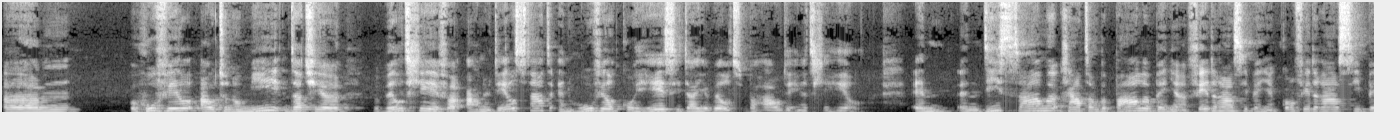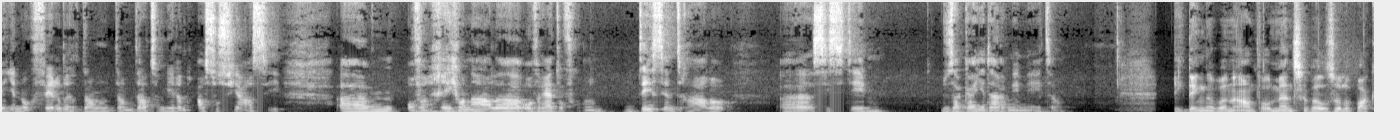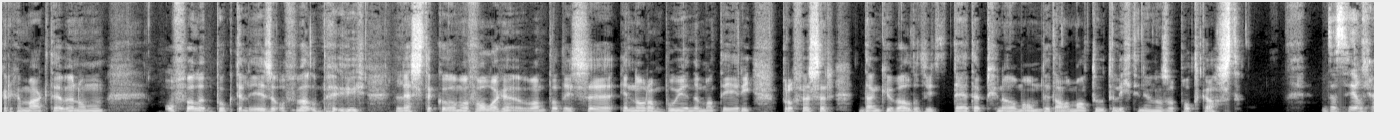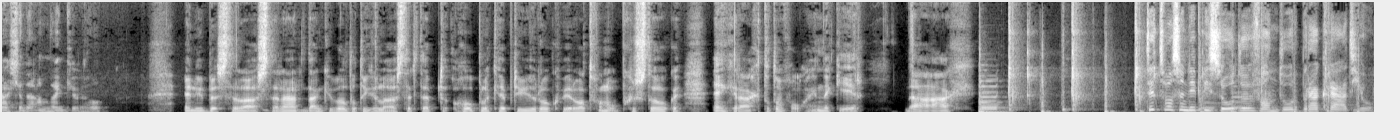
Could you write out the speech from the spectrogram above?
um, hoeveel autonomie dat je wilt geven aan je deelstaten en hoeveel cohesie dat je wilt behouden in het geheel. En, en die samen gaat dan bepalen, ben je een federatie, ben je een confederatie, ben je nog verder dan, dan dat, meer een associatie, um, of een regionale overheid of een decentrale uh, systeem. Dus dat kan je daarmee meten ik denk dat we een aantal mensen wel zullen wakker gemaakt hebben om ofwel het boek te lezen ofwel bij u les te komen volgen, want dat is uh, enorm boeiende materie. Professor, dank u wel dat u de tijd hebt genomen om dit allemaal toe te lichten in onze podcast. Dat is heel graag gedaan, dank u wel. En uw beste luisteraar, dank u wel dat u geluisterd hebt. Hopelijk hebt u er ook weer wat van opgestoken en graag tot de volgende keer. Dag. Dit was een episode van Doorbraak Radio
